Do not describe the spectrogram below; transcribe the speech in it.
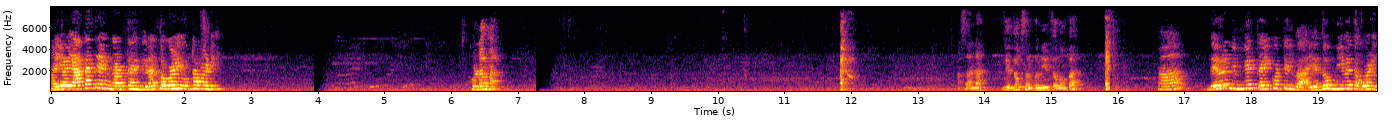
ಅಯ್ಯೋ ಯಾಕಂದ್ರೆ ಹೆಂಗ್ ಆಡ್ತಾ ಇದ್ದೀರಾ? ತಗೊಳ್ಳಿ, ಊಟ ಮಾಡಿ. ಕೊಡಮ್ಮ. ಸನ ಎದ್ದೋಗಿ ಸ್ವಲ್ಪ ನೀರು ತಗೊಂಬ ಹಾ? ದೇವ್ರ ನಿಮ್ಗೇನ್ ಕೈ ಕೊಟ್ಟಿಲ್ವಾ? ಎದ್ದೋಗಿ ನೀವೇ ತಗೊಳ್ಳಿ.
